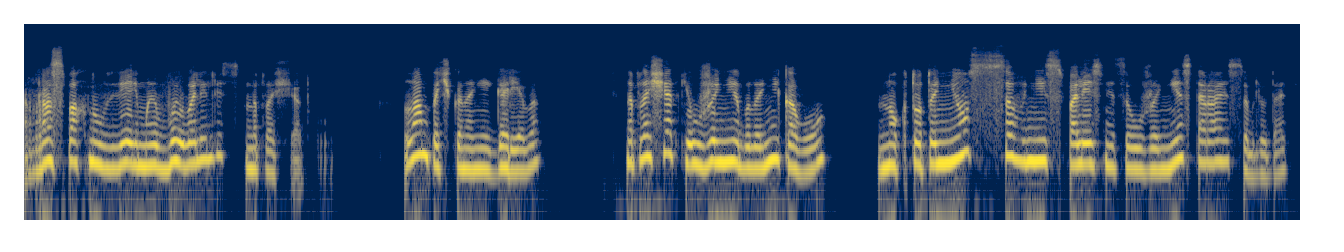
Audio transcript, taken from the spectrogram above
Распахнув дверь, мы вывалились на площадку. Лампочка на ней горела. На площадке уже не было никого, но кто-то несся вниз по лестнице, уже не стараясь соблюдать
